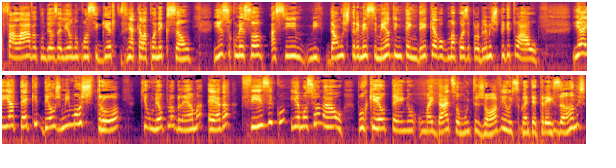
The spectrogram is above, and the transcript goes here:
falava com Deus ali, eu não conseguia assim, aquela conexão. E isso começou assim me dar um estremecimento, entender que era alguma coisa problema espiritual. E aí até que Deus me mostrou que o meu problema era físico e emocional, porque eu tenho uma idade, sou muito jovem, uns 53 anos,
